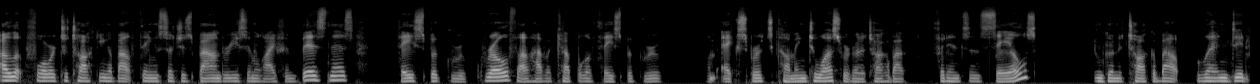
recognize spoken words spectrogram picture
I look forward to talking about things such as boundaries in life and business, Facebook group growth. I'll have a couple of Facebook group um, experts coming to us. We're going to talk about confidence in sales. I'm going to talk about blended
